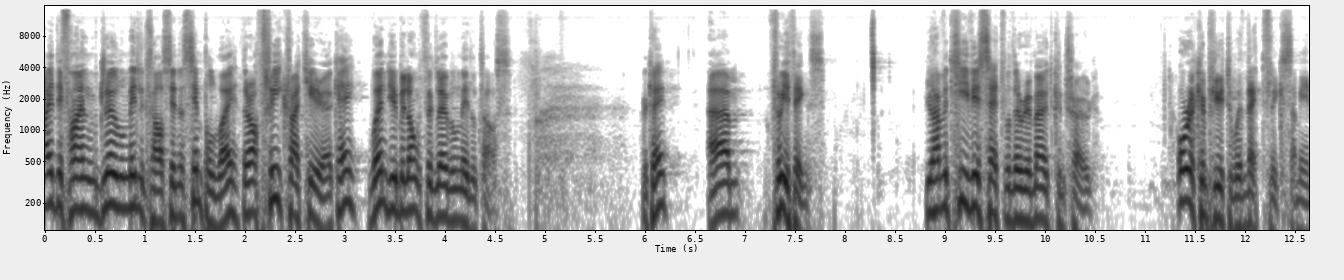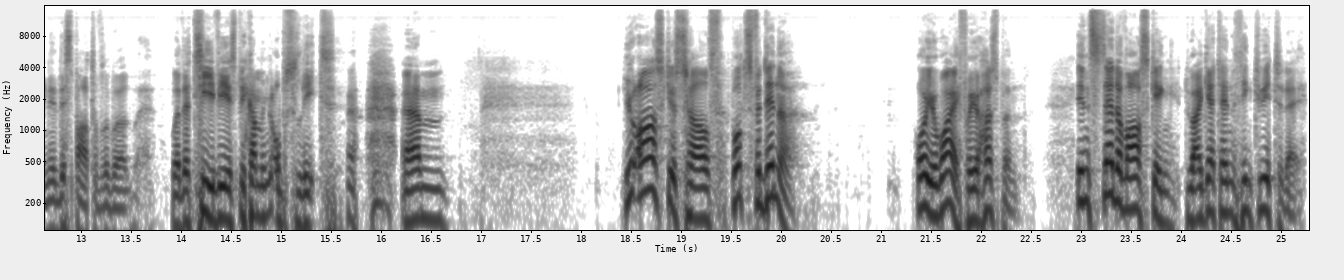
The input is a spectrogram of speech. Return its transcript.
I define global middle class in a simple way. There are three criteria, okay? When do you belong to the global middle class? Okay? Um, three things. You have a TV set with a remote control, or a computer with Netflix, I mean, in this part of the world, where where the TV is becoming obsolete. um, you ask yourself, what's for dinner? Or your wife or your husband, instead of asking, do I get anything to eat today?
